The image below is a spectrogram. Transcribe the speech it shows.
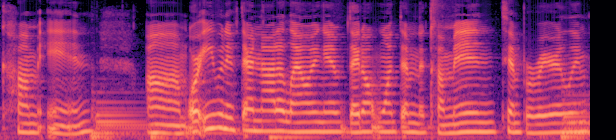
come in, um, or even if they're not allowing them, they don't want them to come in temporarily,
